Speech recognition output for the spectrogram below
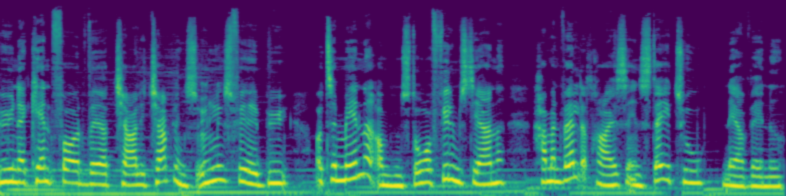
Byen er kendt for at være Charlie Chaplins yndlingsferieby, og til minde om den store filmstjerne har man valgt at rejse en statue nær vandet.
